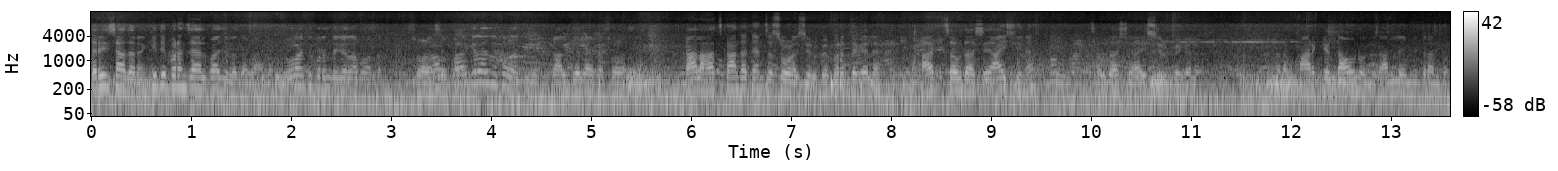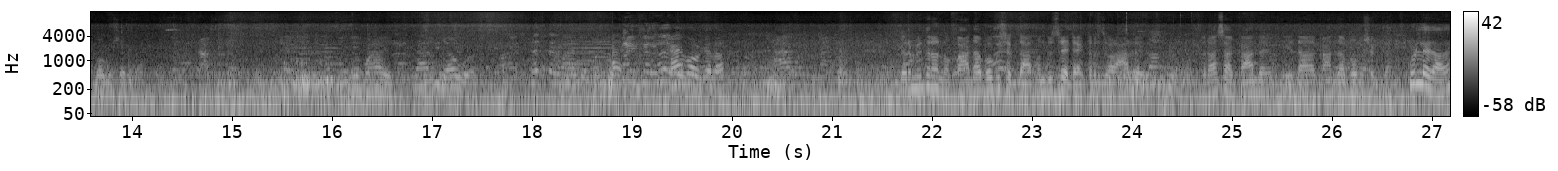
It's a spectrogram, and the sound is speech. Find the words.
तरी साधारण कितीपर्यंत जायला पाहिजे होता कांदा? सोळाशे पर्यंत गेला पाहता सोळाशे पर्यंत. गेला सोळाशे. काल गेला का सोळाशे? काल हाच कांदा त्यांचा सोळाशे रुपयेपर्यंत गेला. आज चौदाशे ऐंशी ना? चौदाशे ऐंशी रुपये गेला. तर मार्केट डाऊन होत चाललंय मित्रांनो बघू शकता. हे भाई क्या हुआ? काय काय भाव गेला? तर मित्रांनो कांदा बघू शकता आपण दुसऱ्या ट्रॅक्टरजवळ आलो तर असा कांदा आहे हे दा कांदा बघू शकता. कुठले दादा?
